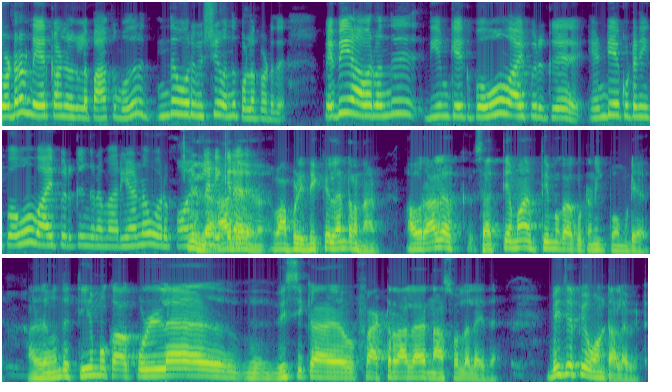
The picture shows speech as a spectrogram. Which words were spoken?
தொடர் நேர்காணல்களை பார்க்கும்போது இந்த ஒரு விஷயம் வந்து புலப்படுது. மேபி அவர் வந்து டிஎம்கேக்கு போகவும் வாய்ப்பு இருக்கு என்டிஏ கூட்டணிக்கு போகவும் வாய்ப்பு இருக்குங்கிற மாதிரியான ஒரு பாயிண்ட்ல நிக்கிறாரு. அப்படி நிற்கலன்ற நான். அவரால் சத்தியமாக திமுக கூட்டணிக்கு போக முடியாது. அதில் வந்து திமுகக்குள்ள விசிக ஃபேக்டரால் நான் சொல்லலை இதை. பிஜேபி ஒன்ட் இட்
